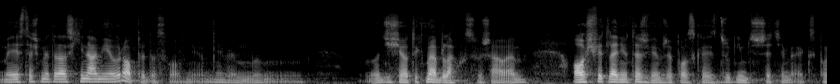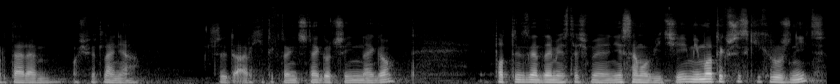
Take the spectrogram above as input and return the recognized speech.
My jesteśmy teraz Chinami Europy dosłownie. Nie wiem, no dzisiaj o tych meblach usłyszałem. O oświetleniu też wiem, że Polska jest drugim trzecim eksporterem oświetlenia, czy architektonicznego, czy innego. Pod tym względem jesteśmy niesamowici, mimo tych wszystkich różnic.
